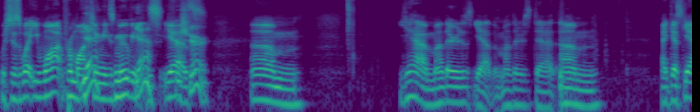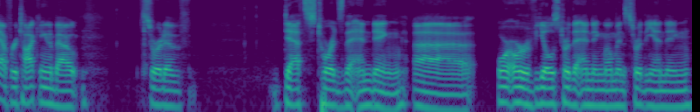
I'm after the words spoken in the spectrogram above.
which is what you want from watching Yeah. these movies. Yeah, yes, for sure. Um, yeah, mother's yeah, the mother's death. Um, I guess yeah, if we're talking about sort of deaths towards the ending, uh, or or reveals toward the ending, moments toward the ending.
